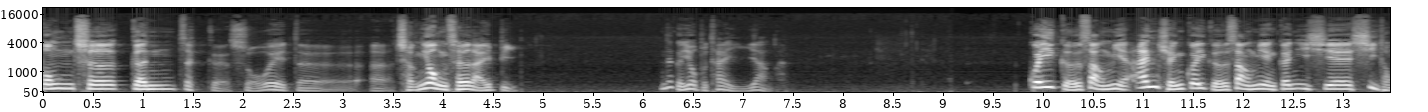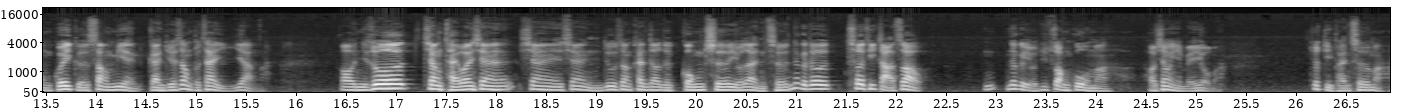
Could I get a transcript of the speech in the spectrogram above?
公车跟这个所谓的呃乘用车来比，那个又不太一样啊。规格上面，安全规格上面，跟一些系统规格上面，感觉上不太一样啊。哦，你说像台湾现在、现在、现在你路上看到的公车、游览车，那个都车体打造，那个有去撞过吗？好像也没有嘛，就底盘车嘛，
